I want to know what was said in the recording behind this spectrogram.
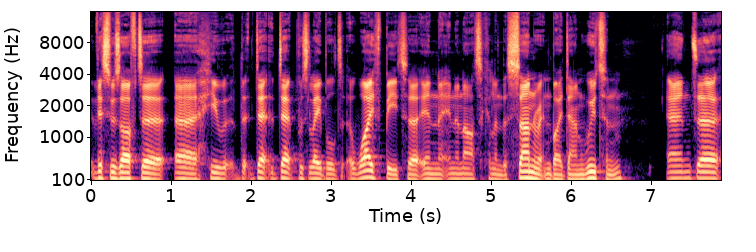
this was after uh, he De- Depp was labelled a wife beater in in an article in the Sun written by Dan Wootton, and uh,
